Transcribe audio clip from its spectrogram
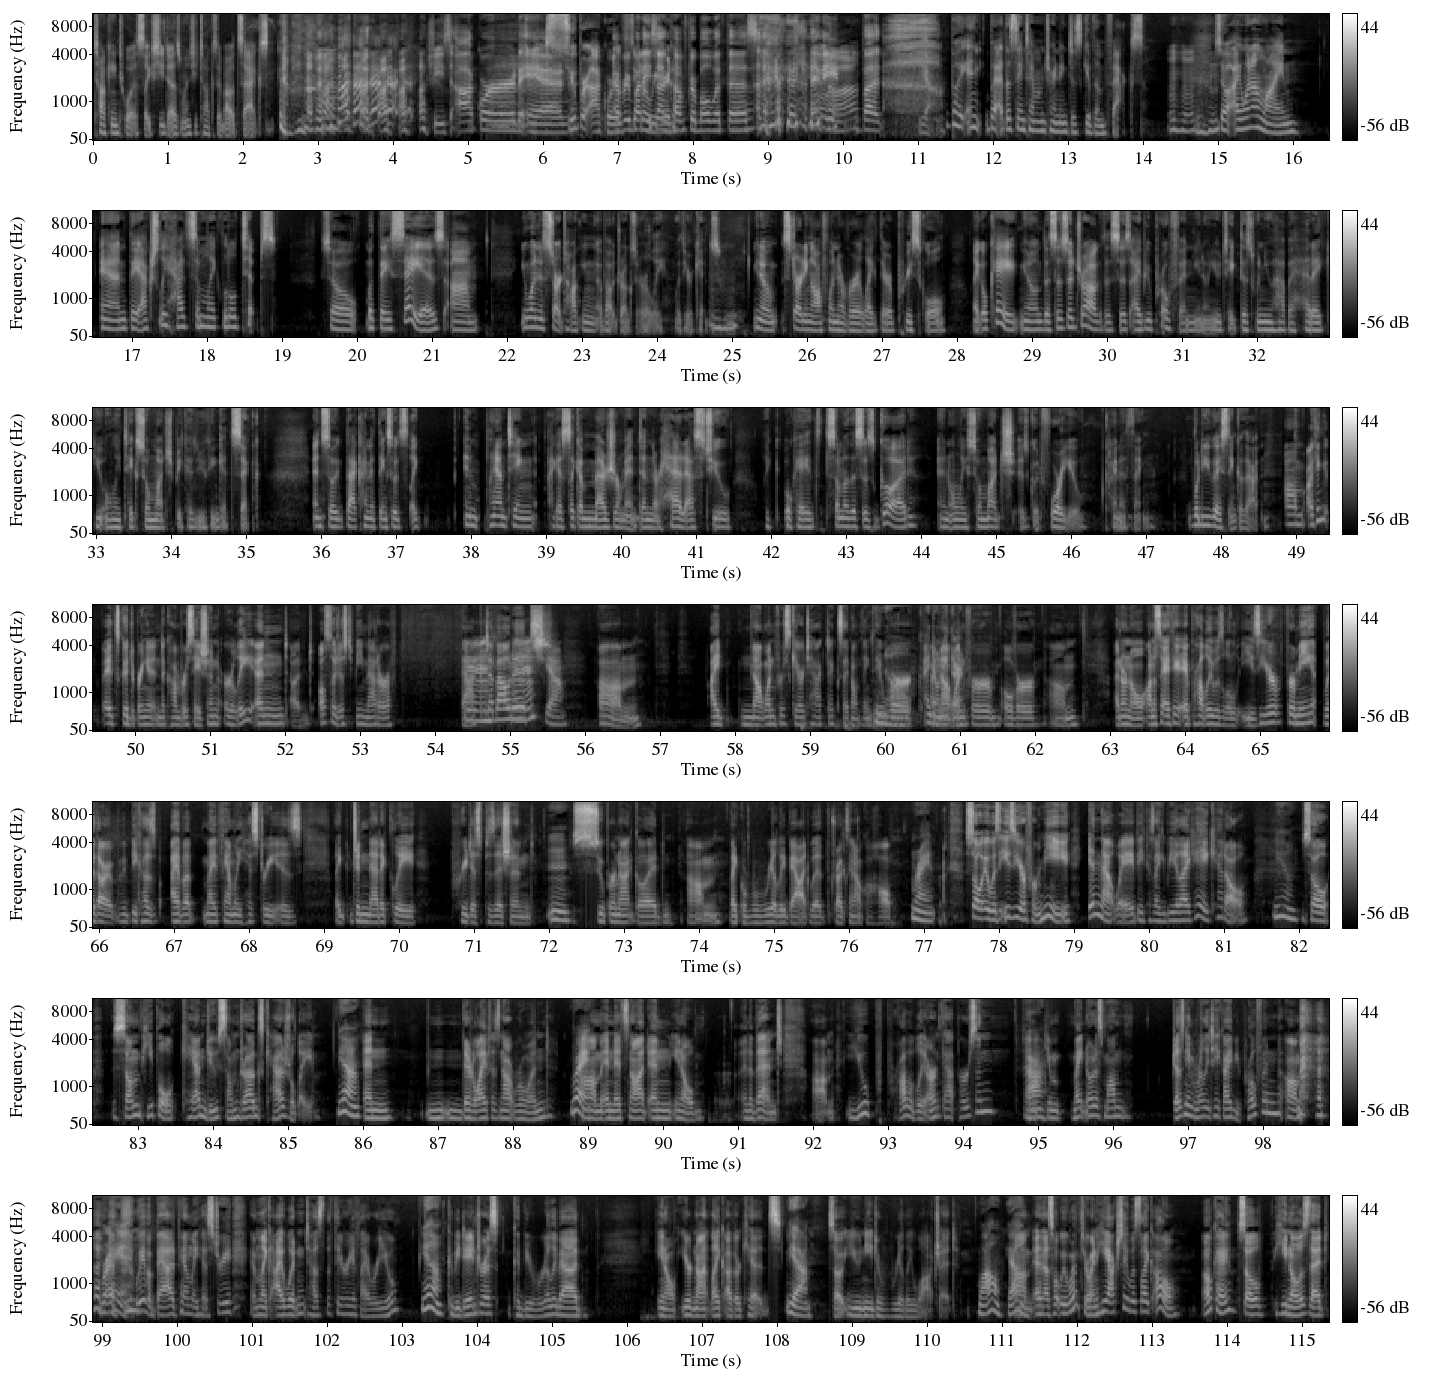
talking to us like she does when she talks about sex. She's awkward and super awkward. everybody's super uncomfortable with this. I mean, uh-huh. but yeah. but and but at the same time I'm trying to just give them facts. Mm-hmm. Mm-hmm. So I went online and they actually had some like little tips. So what they say is um, you want to start talking about drugs early with your kids. Mm-hmm. You know, starting off whenever like they're preschool. Like, okay, you know, this is a drug. This is ibuprofen. You know, you take this when you have a headache. You only take so much because you can get sick. And so that kind of thing. So it's like implanting, I guess, like a measurement in their head as to, like, okay, some of this is good and only so much is good for you, kind of thing. What do you guys think of that? Um, I think it's good to bring it into conversation early, and uh, also just to be matter of fact about it. Yeah. I'm not one for scare tactics. I don't think they No, work. I don't I'm not either. one for over. Um, I don't know. Honestly, I think it probably was a little easier for me with our because I have a my family history is like genetically predispositioned, Mm. super not good, um, like really bad with drugs and alcohol. Right. So it was easier for me in that way because I could be like, "Hey, kiddo." Yeah. So some people can do some drugs casually Yeah. and n- their life is not ruined. Right. Um, and it's not an, you know, an event. Um, you probably aren't that person. And Ah. You might notice mom doesn't even really take ibuprofen. Um, Right. we have a bad family history. And like, I wouldn't test the theory if I were you. Yeah. Could be dangerous, could be really bad. You know, you're not like other kids. Yeah. So you need to really watch it. Wow. Yeah. Um, and that's what we went through. And he actually was like, oh, okay. So he knows that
